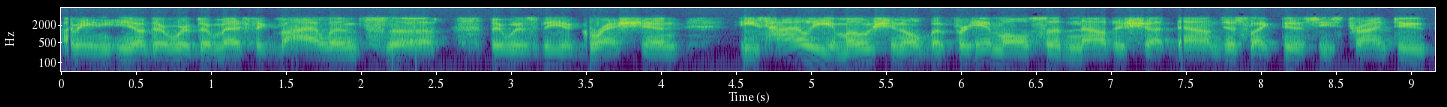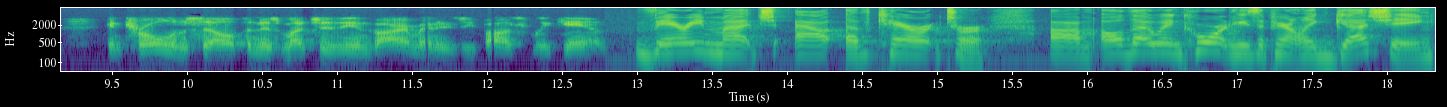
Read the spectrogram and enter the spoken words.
I mean, you know, there were domestic violence, uh, there was the aggression. He's highly emotional, but for him all of a sudden now to shut down just like this, he's trying to control himself and as much as the environment as he possibly can. Very much out of character. Um, although in court, he's apparently gushing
